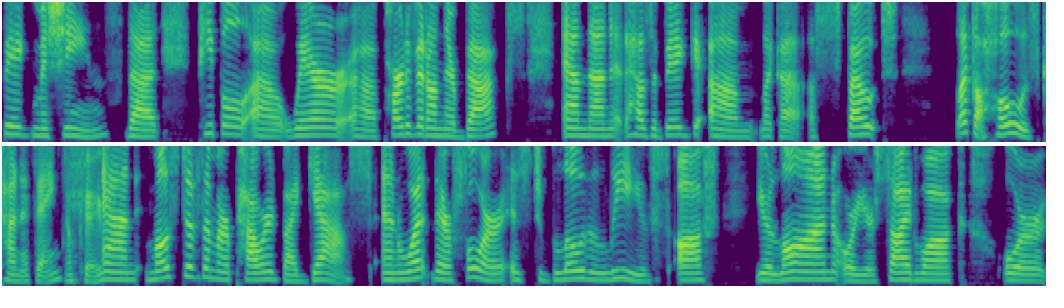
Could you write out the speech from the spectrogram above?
big machines that people uh, wear uh, part of it on their backs, and then it has a big um, like a, a spout like a hose kind of thing. Okay. And most of them are powered by gas. And what they're for is to blow the leaves off your lawn or your sidewalk or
